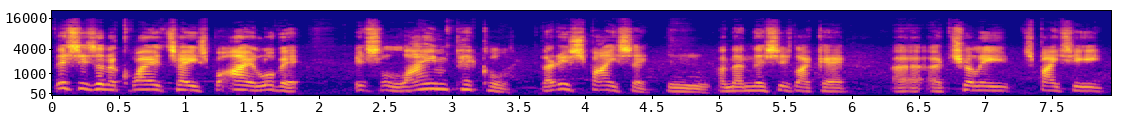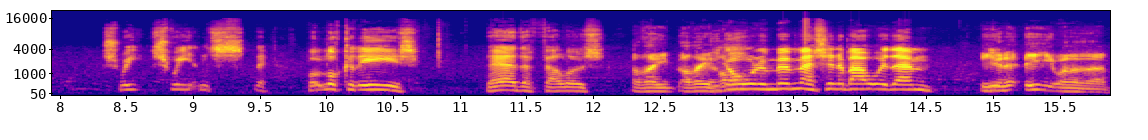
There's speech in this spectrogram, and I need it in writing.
this is an acquired taste, but I love it. It's lime pickle, very spicy. Mm. And then this is like a a, a chili, spicy, sweet, sweet and. But look at these. They're the fellas. Are they? Are they You hot? don't want to be messing about with them. Are You're going to eat one of them?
